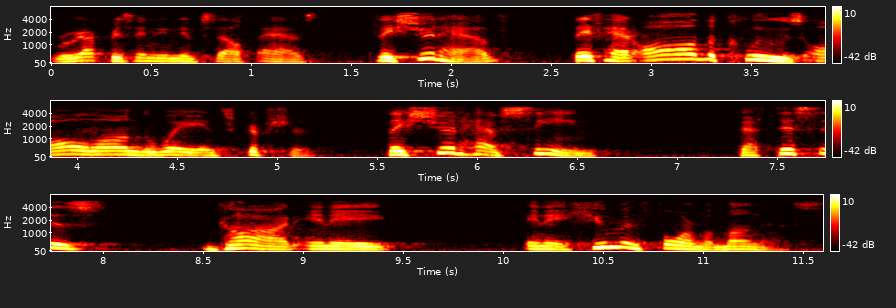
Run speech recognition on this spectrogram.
representing himself as. They should have. They've had all the clues all along the way in Scripture. They should have seen that this is God in a, in a human form among us.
